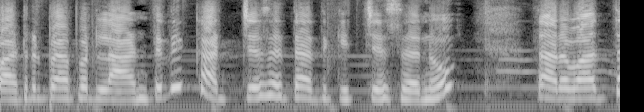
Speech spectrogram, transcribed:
బటర్ పేపర్ లాంటిది కట్ చేసి అయితే అతికిచ్చేసాను. తర్వాత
